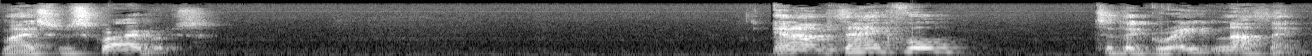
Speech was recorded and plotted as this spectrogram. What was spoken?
my subscribers. And I'm thankful to the great nothing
